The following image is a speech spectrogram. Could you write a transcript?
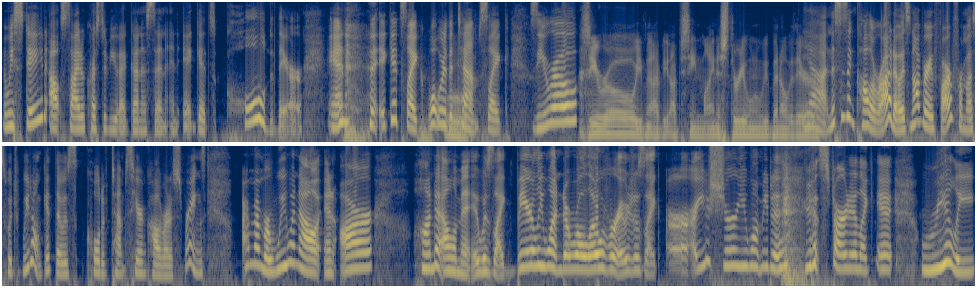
And we stayed outside of Crested Butte at Gunnison and it gets cold there. And it gets like, what were the Ooh. temps? Like zero? Zero. Even I've, I've seen minus three when we've been over there. Yeah. And this is in Colorado. It's not very far from us, which we don't get those cold of temps here in Colorado Springs. I remember we went out and our Honda Element, it was like barely wanting to roll over. It was just like, are you sure you want me to get started? Like it really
